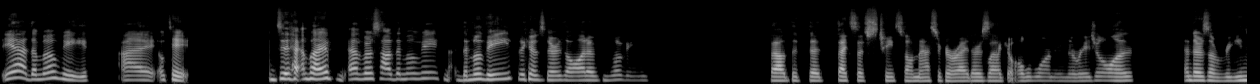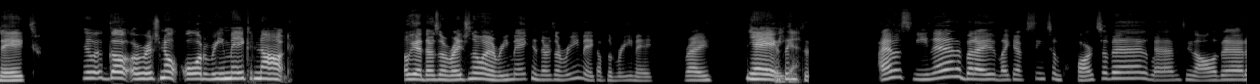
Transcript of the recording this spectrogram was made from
yeah, the movie. I okay. Did have I ever saw the movie? The movie because there's a lot of movies about the, the Texas Chainsaw Massacre. Right? There's like an old one and the original one, and there's a remake. It would go original old, remake, not. Oh, okay, there's an original and a remake, and there's a remake of the remake. Right? Yeah, I yeah, yeah. think I haven't seen it, but I like I've seen some parts of it. but I haven't seen all of it.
